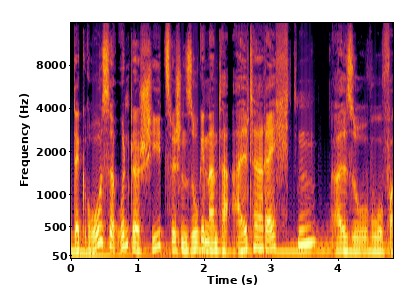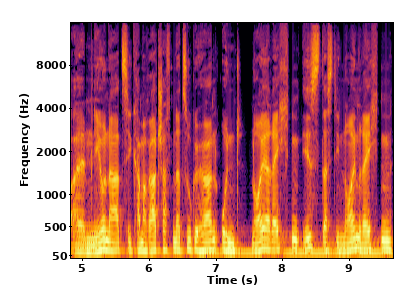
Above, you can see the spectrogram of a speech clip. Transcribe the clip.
Der große Unterschied zwischen sogenannter alter Rechten, also wo vor allem Neonazi-Kameradschaften dazugehören, und neuer Rechten ist, dass die neuen Rechten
